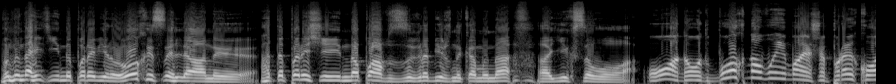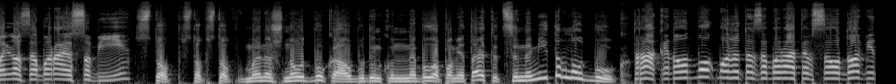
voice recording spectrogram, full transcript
Вони навіть її не перевірили. Ох і селяни. А тепер ще й напав з грабіжниками на а, їх село. О, ноутбук новий майже, прикольно, забираю собі. Стоп, стоп, стоп. В мене ж ноутбука у будинку не було, пам'ятаєте? Це не мій там ноутбук. Так, і ноутбук можете забирати все одно, він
